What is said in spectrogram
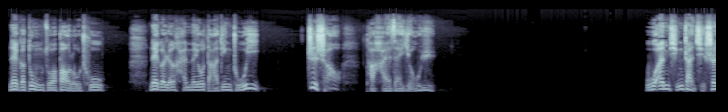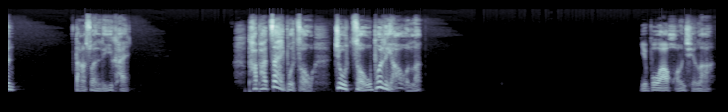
那个动作暴露出，那个人还没有打定主意，至少他还在犹豫。吴安平站起身，打算离开。他怕再不走就走不了了。你不挖黄芩了？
